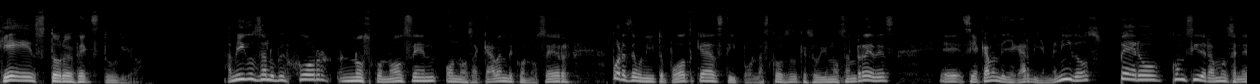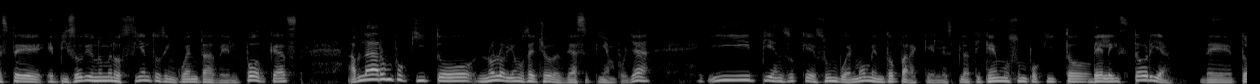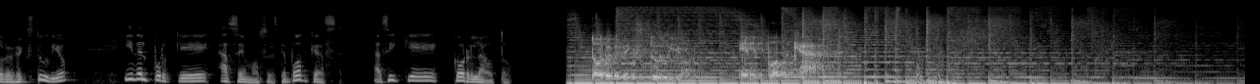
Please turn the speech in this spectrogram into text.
¿Qué es Toro FX Studio? Amigos, a lo mejor nos conocen o nos acaban de conocer por este bonito podcast y por las cosas que subimos en redes. Eh, si acaban de llegar, bienvenidos, pero consideramos en este episodio número 150 del podcast hablar un poquito, no lo habíamos hecho desde hace tiempo ya, y pienso que es un buen momento para que les platiquemos un poquito de la historia de Toro FX Studio y del por qué hacemos este podcast. Así que corre el auto. Studio, el podcast.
